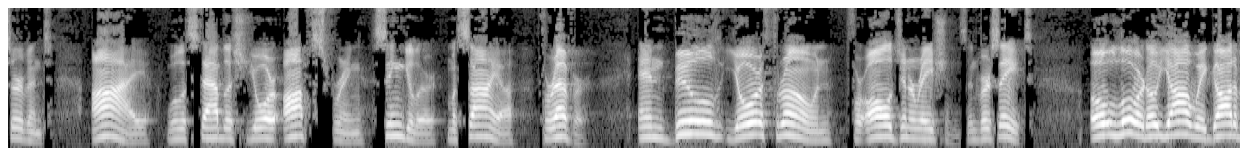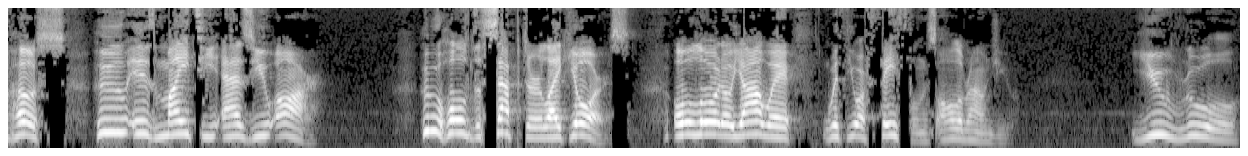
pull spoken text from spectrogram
servant, I will establish your offspring, singular, Messiah, forever, and build your throne for all generations. In verse 8, O Lord, O Yahweh, God of hosts, who is mighty as you are? Who holds a scepter like yours? O Lord, O Yahweh, with your faithfulness all around you. You rule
